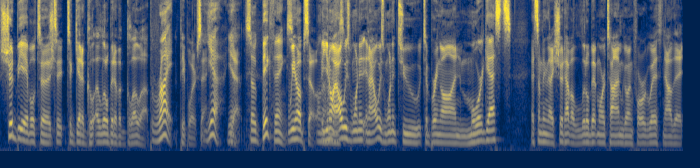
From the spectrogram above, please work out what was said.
should be able to to, to get a, gl- a little bit of a glow up. Right. People are saying. Yeah, yeah. Yeah. So big things. We hope so. You know, I always wanted, and I always wanted to to bring on more guests. It's something that I should have a little bit more time going forward with. Now that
